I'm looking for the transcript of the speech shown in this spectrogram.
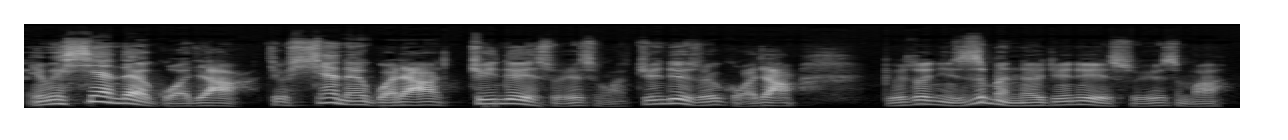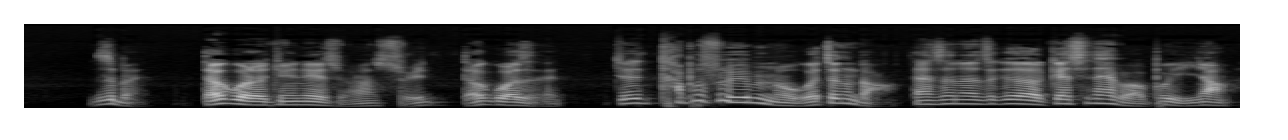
因为现代国家就现代国家军队属于什么？军队属于国家。比如说你日本的军队属于什么？日本、德国的军队属于属于德国人，就它不属于某个政党。但是呢，这个盖世太保不一样。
